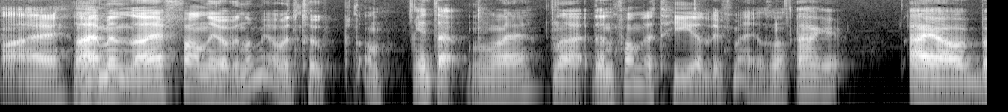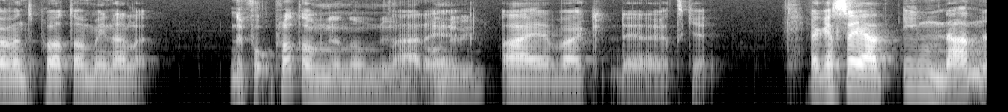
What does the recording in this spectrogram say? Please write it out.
nej, nej, men nej, fan jag vet inte om jag vill ta upp den. Inte? Nej, Nej. den är fan rätt helig för mig alltså. Okej. Nej, jag behöver inte prata om min heller. Du får prata om den om du, Nej, det om du vill. Nej, verkligen. Det är rätt grej. Jag kan säga att innan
